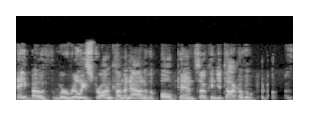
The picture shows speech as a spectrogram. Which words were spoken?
they both were really strong coming out of the bullpen. So, can you talk a little bit about those?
